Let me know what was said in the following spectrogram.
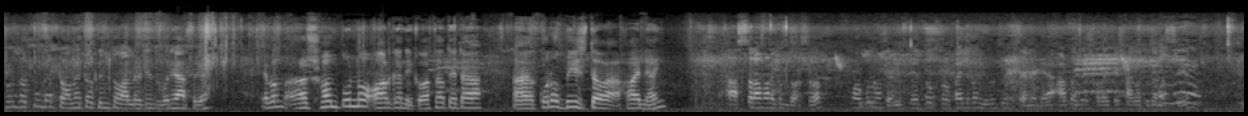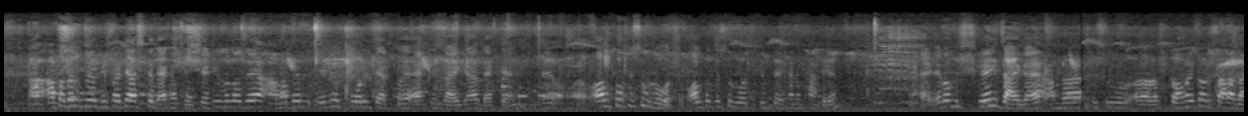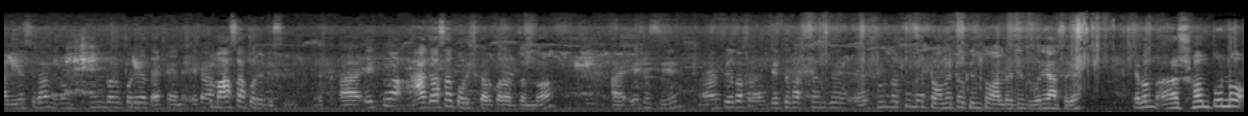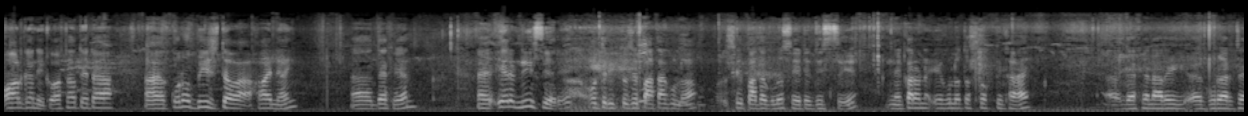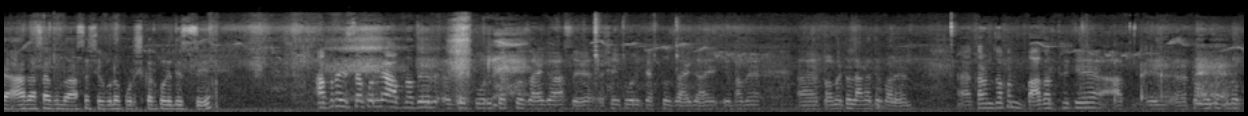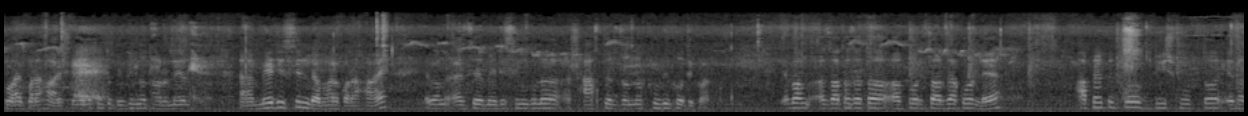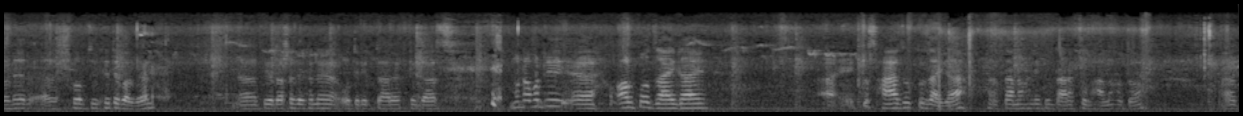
সুন্দর সুন্দর টমেটো কিন্তু অলরেডি ধরে আছে এবং সম্পূর্ণ অর্গানিক অর্থাৎ এটা কোনো বীজ দেওয়া হয় নাই। আসসালামু আলাইকুম দর্শক, মকবুল হোসেন ফেসবুক প্রোফাইল এবং ইউটিউব চ্যানেলে আপনাদের সবাইকে স্বাগত জানাচ্ছি। আপনাদের যে বিষয়টি আজকে দেখাচ্ছি, সেটি হলো যে আমাদের এই যে পরিত্যক্ত একটি জায়গা দেখেন, যে অল্প কিছু রোদ, অল্প কিছু রোদ কিন্তু এখানে থাকে। এবং সেই জায়গায় আমরা কিছু টমেটোর চারা লাগিয়েছিলাম এবং সুন্দর করে দেখেন, এটা মাছা করে দিছি। একটু আগাছা পরিষ্কার করার জন্য এসেছি। প্রিয় দর্শক, দেখতে পাচ্ছেন যে সুন্দর সুন্দর টমেটো কিন্তু অলরেডি ধরে আছে এবং সম্পূর্ণ অর্গানিক অর্থাৎ এটা কোনো বীজ দেওয়া হয় নাই। দেখেন এর নিচের অতিরিক্ত যে পাতাগুলো সেই পাতাগুলো সেটে দিচ্ছি। কারণ এগুলো তো শক্তি খায়। দেখেন আর এই গুড়ার যে আগাছাগুলো আছে সেগুলো পরিষ্কার করে দিচ্ছি। আপনারা ইচ্ছা করলে আপনাদের যে পরিত্যক্ত জায়গা আছে, সেই পরিত্যক্ত জায়গায় এভাবে টমেটো লাগাতে পারেন। কারণ যখন বাজার থেকে এই টমেটোগুলো ক্রয় করা হয়, সেগুলো কিন্তু বিভিন্ন ধরনের মেডিসিন ব্যবহার করা হয়। এবং যে মেডিসিনগুলো স্বাস্থ্যের জন্য খুবই ক্ষতিকর। এবং যথাযথ পরিচর্যা করলে আপনি কিন্তু বিষমুক্ত এ ধরনের সবজি খেতে পারবেন। প্রিয় দর্শক, এখানে অতিরিক্ত আরও একটি গাছ। মোটামুটি অল্প জায়গায় একটু ছায়াযুক্ত জায়গা, তা না হলে কিন্তু আর একটু ভালো হতো।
